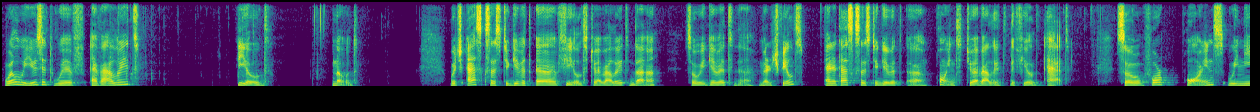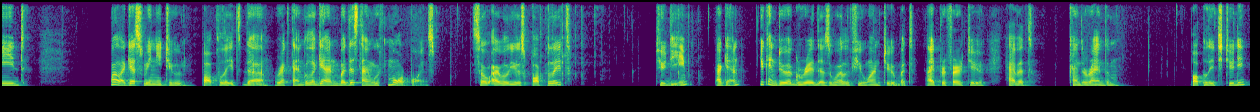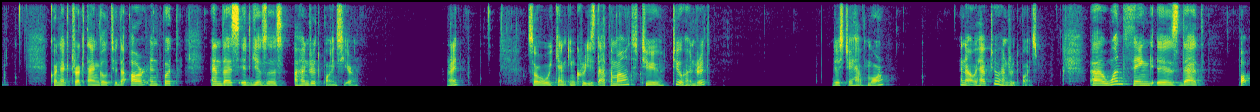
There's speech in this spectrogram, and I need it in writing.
Well, we use it with evaluate field node, which asks us to give it a field to evaluate the, so we give it the merge fields, and it asks us to give it a point to evaluate the field at. So for points, we need, well, I guess we need to populate the rectangle again, but this time with more points. So I will use populate 2D again. You can do a grid as well if you want to, but I prefer to have it kind of random. Populate 2D, connect rectangle to the R input, and thus it gives us 100 points here, right? So we can increase that amount to 200 just to have more. And now we have 200 points. Uh, one thing is that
